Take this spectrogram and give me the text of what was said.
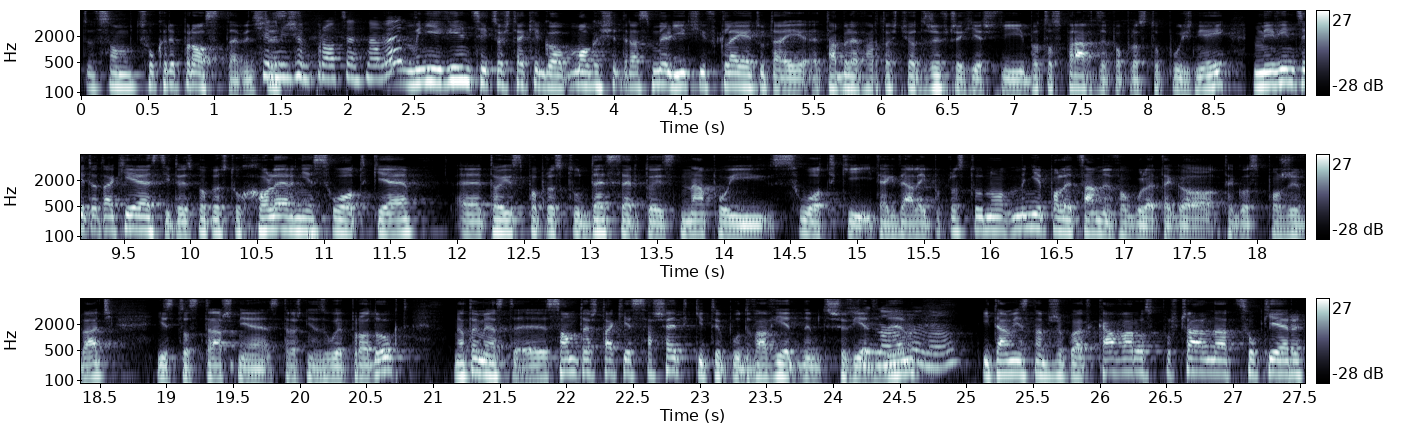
to są cukry proste, więc to jest 70% nawet? Mniej więcej coś takiego, mogę się teraz mylić i wkleję tutaj tabelę wartości odżywczych, jeśli, bo to sprawdzę po prostu później. Mniej więcej to tak jest i to jest po prostu cholernie słodkie. e, To jest po prostu deser, to jest napój słodki i tak dalej. Po prostu no, my nie polecamy w ogóle tego, tego spożywać. Jest to strasznie, strasznie zły produkt. Natomiast e, są też takie saszetki typu 2 w jednym, 3 w jednym. no, no. I tam jest na przykład kawa rozpuszczalna, cukier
